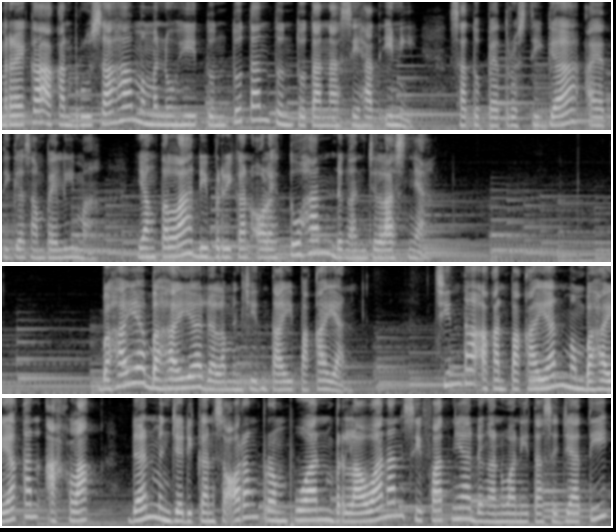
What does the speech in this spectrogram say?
Mereka akan berusaha memenuhi tuntutan-tuntutan nasihat ini. 1 Petrus 3 ayat 3 sampai 5 yang telah diberikan oleh Tuhan dengan jelasnya. Bahaya-bahaya dalam mencintai pakaian. Cinta akan pakaian membahayakan akhlak dan menjadikan seorang perempuan berlawanan sifatnya dengan wanita sejati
